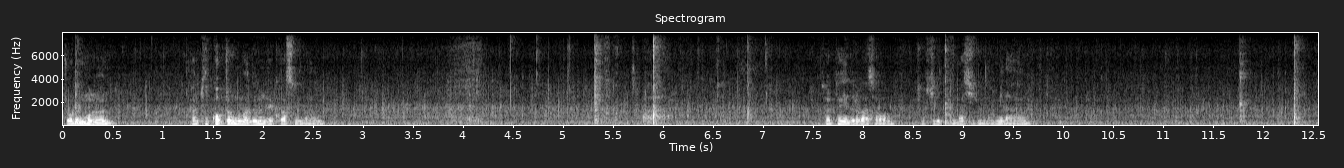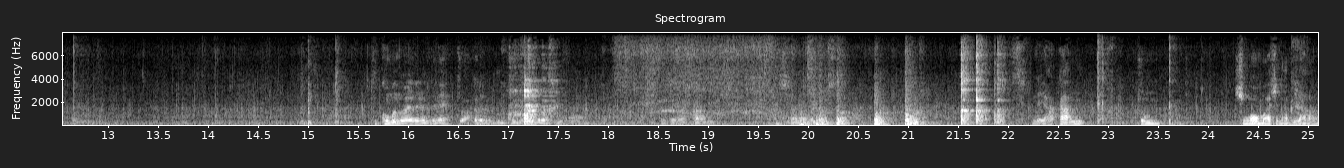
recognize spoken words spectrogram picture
졸인 물은 한 두 컵 정도만 넣으면 될 것 같습니다. 아, 설탕이 들어가서 확실히 단맛이 좀 납니다. 두 컵만 넣어야 되는데, 좀 아까 전에 물이 좀 많이 들어갔습니다. 그래서 약간 시간이 걸렸어. 근데 약간 좀 싱거운 맛이 납니다.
